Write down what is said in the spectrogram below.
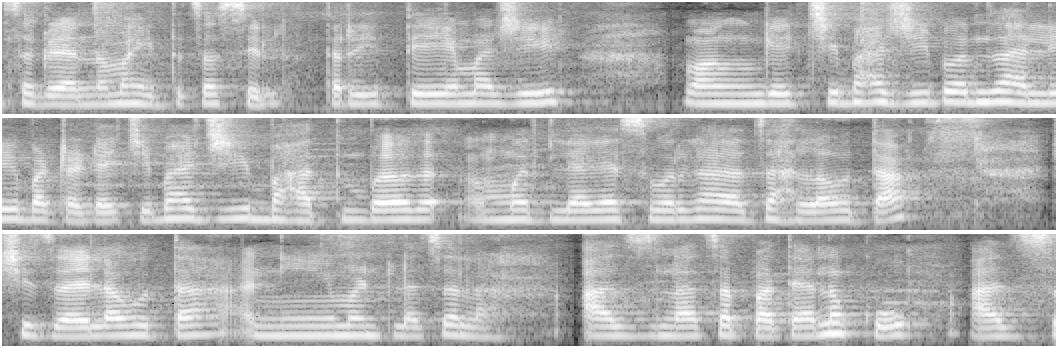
सगळ्यांना माहीतच असेल. तर इथे माझी वांग्याची भाजी पण झाली बटाट्याची भाजी भात ब मधल्या गॅसवर घा झाला होता शिजायला होता आणि म्हटलं चला आज ना चपात्या नको आज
